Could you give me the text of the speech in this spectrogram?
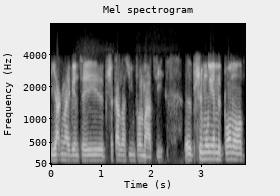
jak najwięcej przekazać informacji. Przyjmujemy pomoc,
